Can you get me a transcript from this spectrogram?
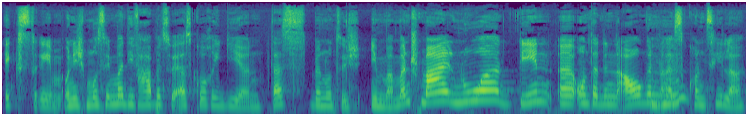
extrem. Und ich muss immer die Farbe zuerst korrigieren. Das benutze ich immer. Manchmal nur den äh, unter den Augen als Concealer.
